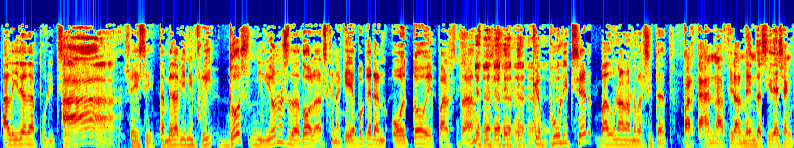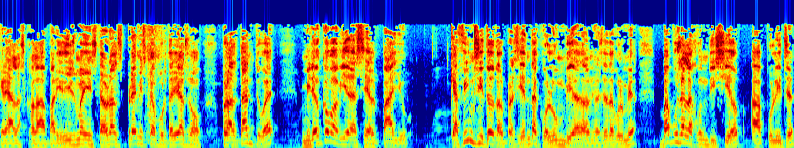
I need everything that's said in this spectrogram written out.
a la idea de Pulitzer. Ah! Sí, sí. També devien influir dos milions de dòlars, que en aquella època eren otoe pasta, que Pulitzer va donar a la universitat. Per tant, finalment decideixen crear l'escola de periodisme i instaurar els premis que portaria els nou. Però al tanto, eh? Mireu com havia de ser el paio, que fins i tot el president de Colúmbia, de la Universitat de Colúmbia, va posar la condició a Pulitzer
